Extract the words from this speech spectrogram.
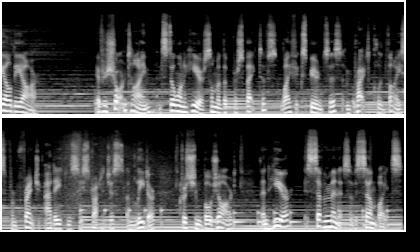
TLDR. If you're short on time and still want to hear some of the perspectives, life experiences, and practical advice from French ad agency strategist and leader Christian Baujard, then here is seven minutes of his sound bites.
